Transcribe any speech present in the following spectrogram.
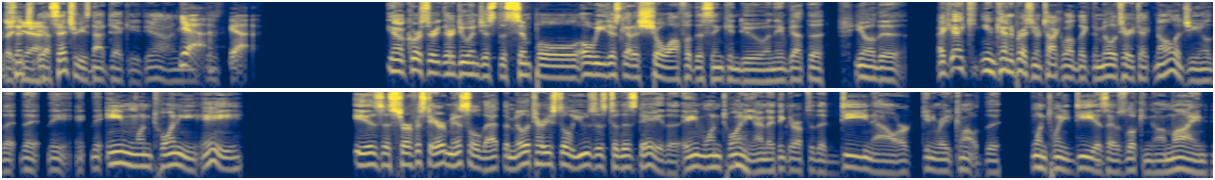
Or century, yeah. yeah. centuries, not decades. Yeah. I mean, Yeah, yeah. you know, of course, they're they're doing just the simple. Oh, we just got to show off what this thing can do, and they've got the you know the. I, I you know, kind of impressed. You know, talk about like the military technology. You know, the the the, the AIM 120A is a surface to air missile that the military still uses to this day. The AIM 120, and I think they're up to the D now, or getting ready to come out with the 120D. As I was looking online,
